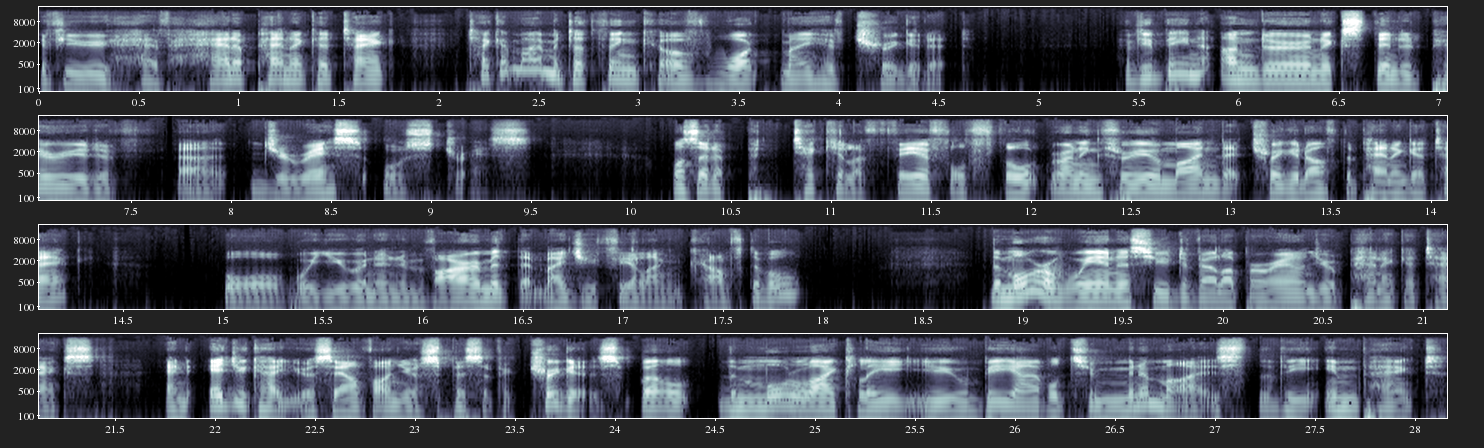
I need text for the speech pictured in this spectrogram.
If you have had a panic attack, take a moment to think of what may have triggered it. Have you been under an extended period of uh, duress or stress? Was it a particular fearful thought running through your mind that triggered off the panic attack? Or were you in an environment that made you feel uncomfortable? The more awareness you develop around your panic attacks, and educate yourself on your specific triggers, well, the more likely you'll be able to minimize the impact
